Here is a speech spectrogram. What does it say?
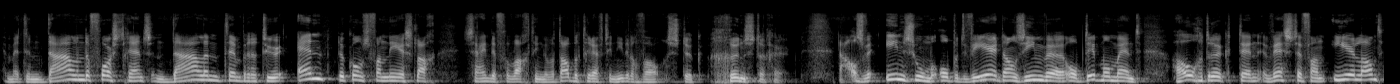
En met een dalende vorstgrens, een dalende temperatuur en de komst van neerslag zijn de verwachtingen wat dat betreft in ieder geval een stuk gunstiger. Nou, als we inzoomen op het weer, dan zien we op dit moment hoge druk ten westen van Ierland.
